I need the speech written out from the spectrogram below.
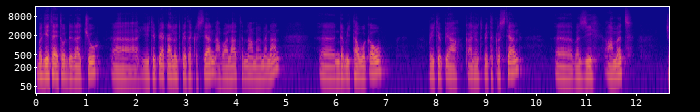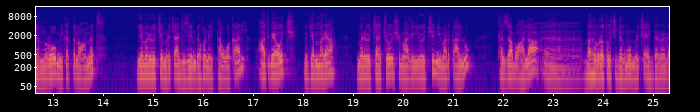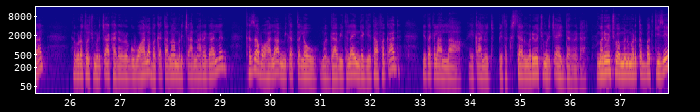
በጌታ የተወደዳችሁ የኢትዮጵያ ቃለ ሕይወት ቤተ ክርስቲያን አባላትና ምዕመናን እንደሚታወቀው በኢትዮጵያ ቃለ ሕይወት ቤተ ክርስቲያን በዚህ ዓመት ጀምሮ የሚቀጥለው ዓመት የመሪዎች የምርጫ ጊዜ እንደሆነ ይታወቃል። አጥቢያዎች መጀመሪያ መሪዎቻቸውን ሽማግሌዎችን ይመርጣሉ። ከዛ በኋላ በህብረቶች ደግሞ ምርጫ ይደረጋል። ህብረቶች ምርጫ ካደረጉ በኋላ በቀጠና ምርጫ እናደርጋለን። ከዛ በኋላ የሚቀጥለው መጋቢት ላይ እንደ ጌታ ፈቃድ የጠቅላላ የቃለ ሕይወት ቤተ ክርስቲያን መሪዎች ምርጫ ይደረጋል። መሪዎች በምንመርጥበት ጊዜ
